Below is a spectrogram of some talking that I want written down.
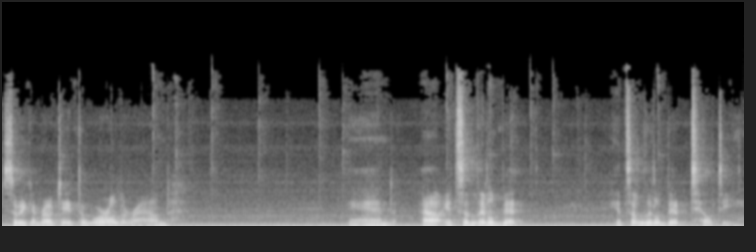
so we can rotate the world around. And oh, it's a little bit, it's a little bit tilty.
